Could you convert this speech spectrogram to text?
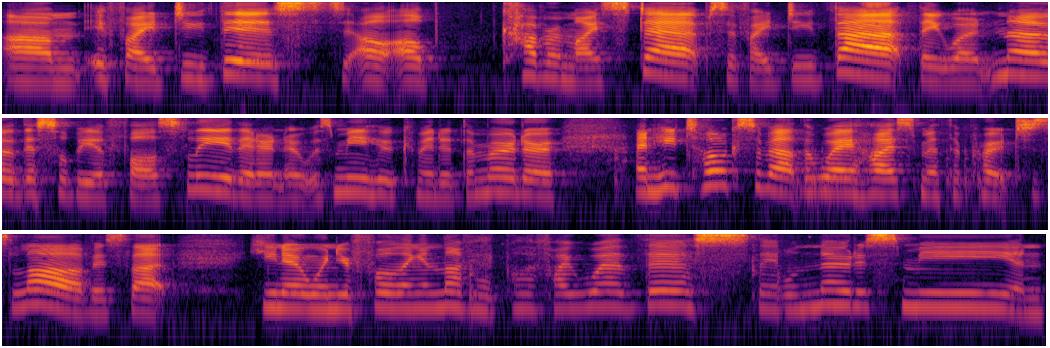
Um, if I do this, I'll, I'll cover my steps. If I do that, they won't know. This will be a false lead. They don't know it was me who committed the murder. And he talks about the way Highsmith approaches love is that, you know, when you're falling in love, you're like, well, if I wear this, they will notice me. And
